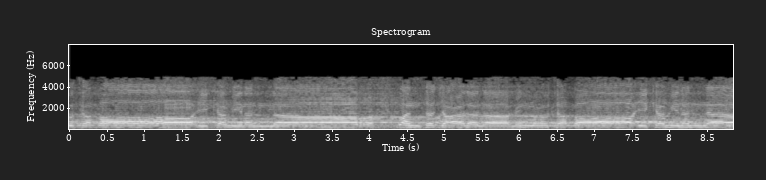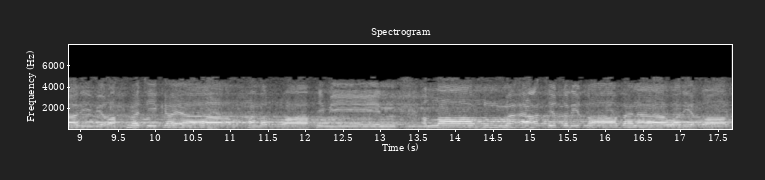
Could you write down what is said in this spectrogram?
عتقائك من النار وأن تجعلنا من عتقائك من النار برحمتك يا أرحم الراحمين. اللهم أعتق رقابنا ورقاب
